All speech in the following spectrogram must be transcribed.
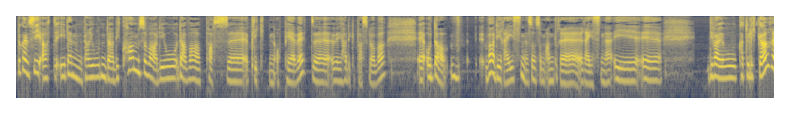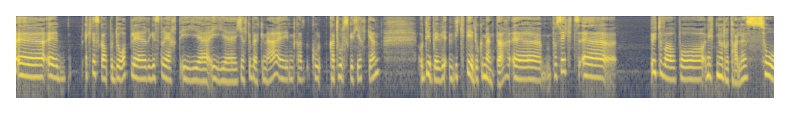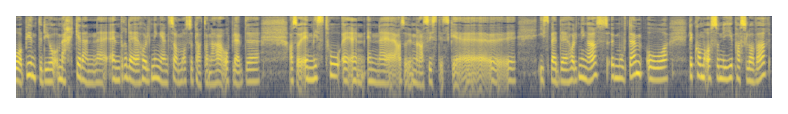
Du kan jo si at I den perioden da de kom, så var det jo, da var passplikten opphevet. Eh, vi hadde ikke passlover. Eh, og da var de reisende sånn som andre reisende. De var jo katolikker. Ekteskap og dåp ble registrert i, i kirkebøkene i den katolske kirken. Og det ble viktige dokumenter. Eh, på sikt eh, Utover på 1900-tallet så begynte de å merke den eh, endrede holdningen som også taterne har opplevd. Altså en mistro, en, en, altså en rasistisk ispedd holdninger mot dem. Og det kommer også nye passlover.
